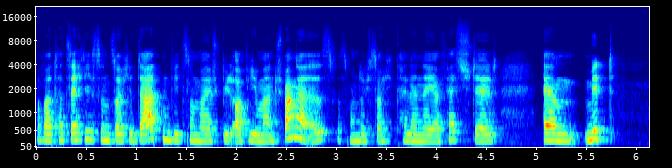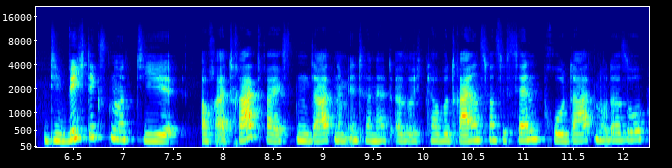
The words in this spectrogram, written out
Aber tatsächlich sind solche Daten, wie zum Beispiel, ob jemand schwanger ist, was man durch solche Kalender ja feststellt, ähm, mit die wichtigsten und die auch ertragreichsten Daten im Internet. Also ich glaube 23 Cent pro Daten oder so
